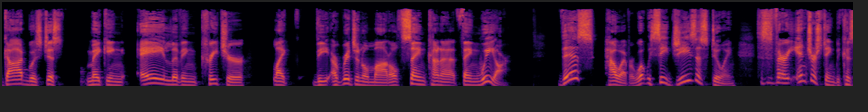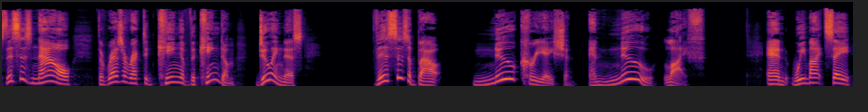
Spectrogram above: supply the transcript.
God was just making a living creature like the original model, same kind of thing we are. This, however, what we see Jesus doing, this is very interesting because this is now the resurrected king of the kingdom doing this. This is about new creation and new life. And we might say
